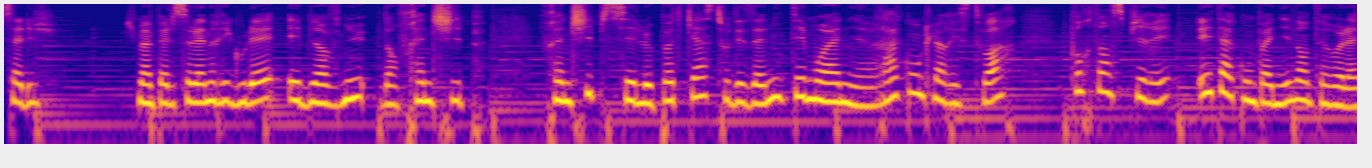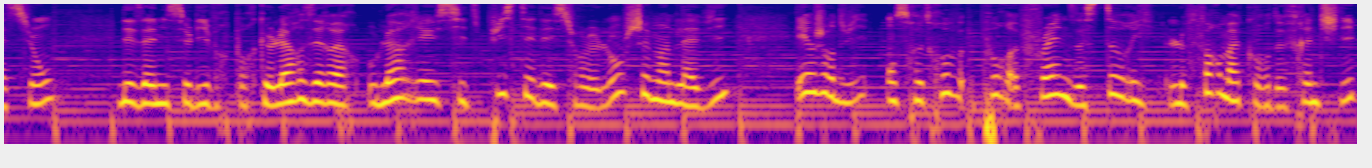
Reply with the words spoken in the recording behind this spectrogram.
Salut, je m'appelle Solène Rigoulet et bienvenue dans Friendship. Friendship, c'est le podcast où des amis témoignent, racontent leur histoire pour t'inspirer et t'accompagner dans tes relations. Des amis se livrent pour que leurs erreurs ou leurs réussites puissent t'aider sur le long chemin de la vie. Et aujourd'hui, on se retrouve pour Friends Story, le format court de Friendship.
